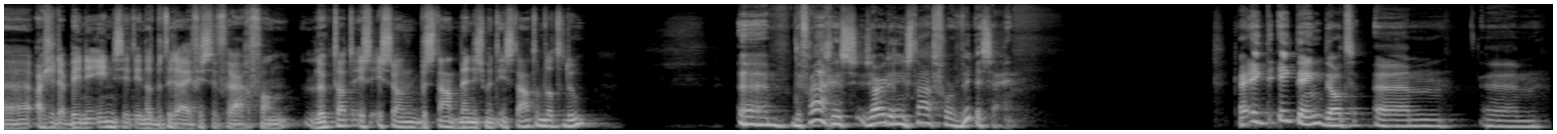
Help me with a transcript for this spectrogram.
uh, als je daar binnenin zit in dat bedrijf, is de vraag van, lukt dat? Is, is zo'n bestaand management in staat om dat te doen? Uh, de vraag is, zou je er in staat voor willen zijn? Kijk, ik, ik denk dat um, um,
